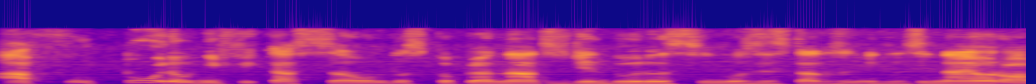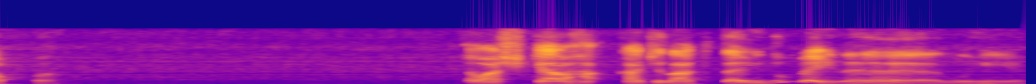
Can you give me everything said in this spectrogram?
a futura unificação dos campeonatos de endurance nos Estados Unidos e na Europa. Eu acho que a Cadillac está indo bem, né, Lurinha?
